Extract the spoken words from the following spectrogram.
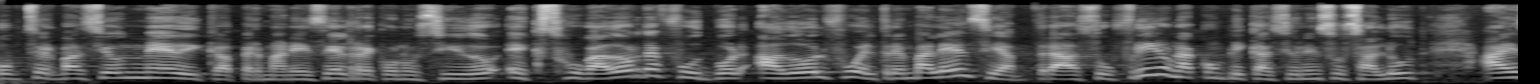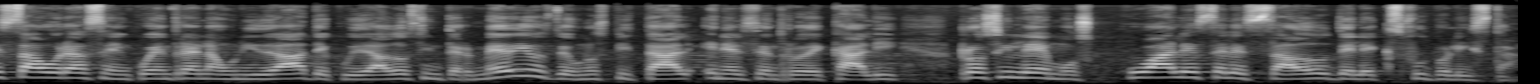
observación médica permanece el reconocido exjugador de fútbol Adolfo Eltren Valencia. Tras sufrir una complicación en su salud, a esta hora se encuentra en la unidad de cuidados intermedios de un hospital en el centro de Cali. Rosy Lemos, ¿cuál es el estado del exfutbolista?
